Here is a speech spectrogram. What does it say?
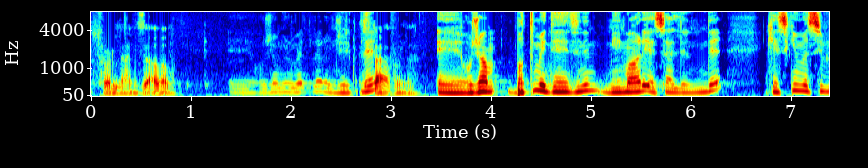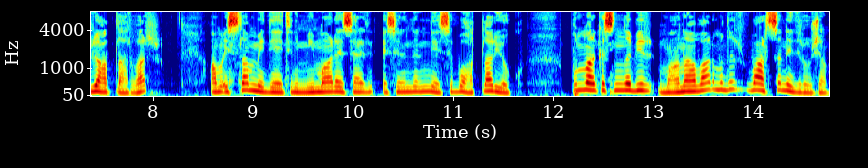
sorularınızı alalım. E, hocam hürmetler öncelikle. Estağfurullah. E, hocam Batı medeniyetinin mimari eserlerinde keskin ve sivri hatlar var. Ama İslam medeniyetinin mimari eser, eserlerinde ise bu hatlar yok. Bunun arkasında bir mana var mıdır? Varsa nedir hocam?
